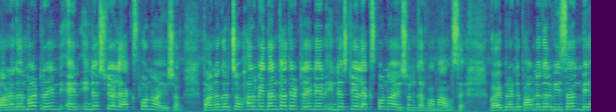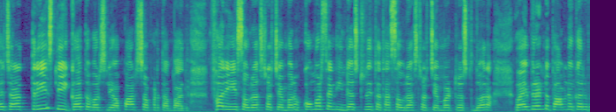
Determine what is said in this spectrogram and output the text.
ભાવનગરમાં ટ્રેન્ડ એન્ડ ઇન્ડસ્ટ્રીયલ એક્સપોનું આયોજન. ભાવનગર જવાહર મેદાન ખાતે ટ્રેન્ડ એન્ડ ઇન્ડસ્ટ્રીયલ એક્સપોનું આયોજન કરવામાં આવશે. વાઇબ્રન્ટ ભાવનગર વિઝન બે હજાર ત્રીસની ગત વર્ષની અપાર સફળતા બાદ ફરી Saurashtra chamber of commerce and industry તથા સૌરાષ્ટ્ર ચેમ્બર ટ્રસ્ટ દ્વારા વાઇબ્રન્ટ ભાવનગર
